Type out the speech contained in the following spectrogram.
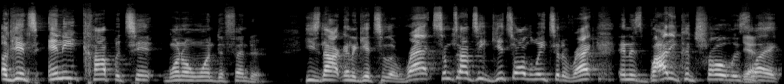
against any competent one-on-one defender. He's not gonna get to the rack. Sometimes he gets all the way to the rack and his body control is Yes. like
